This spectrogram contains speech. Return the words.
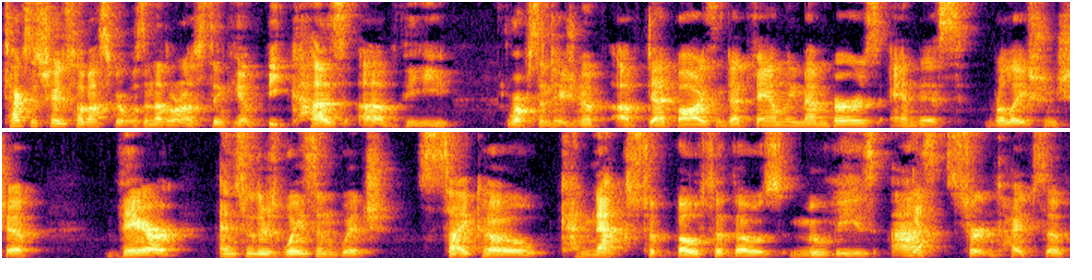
Texas Chainsaw Massacre was another one I was thinking of because of the representation of, of dead bodies and dead family members and this relationship there. And so there's ways in which Psycho connects to both of those movies as Yeah. certain types of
